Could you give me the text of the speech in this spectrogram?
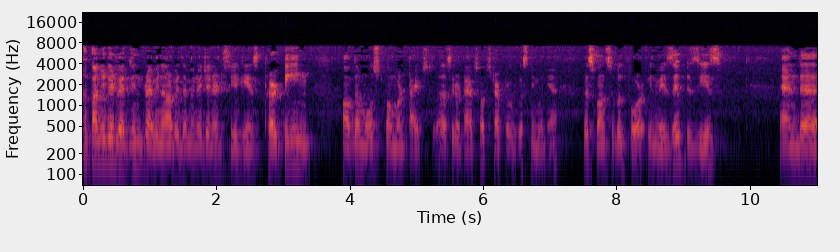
A conjugate vaccine Prevnar with immunogenicity against 13 of the most common types, uh, serotypes of Streptococcus pneumonia responsible for invasive disease and uh,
